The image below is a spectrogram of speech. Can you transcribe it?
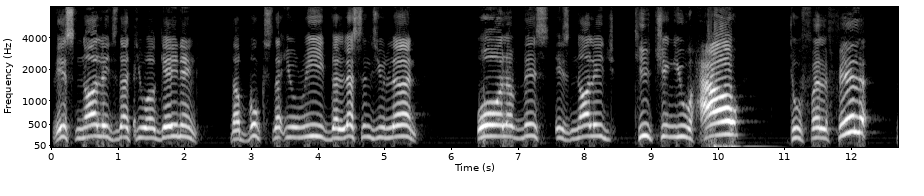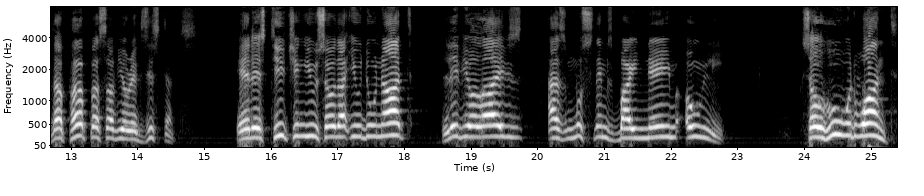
this knowledge that you are gaining, the books that you read, the lessons you learn, all of this is knowledge teaching you how to fulfill the purpose of your existence. It is teaching you so that you do not live your lives as Muslims by name only. So, who would want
